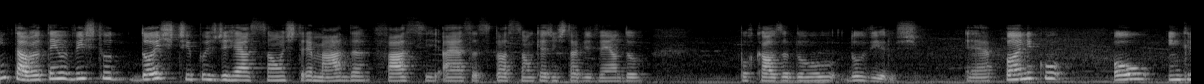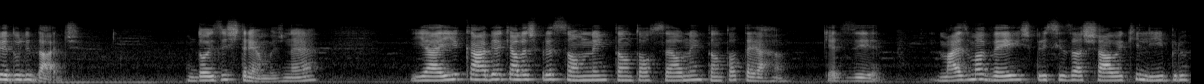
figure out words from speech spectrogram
Então, eu tenho visto dois tipos de reação extremada face a essa situação que a gente está vivendo por causa do, do vírus: é pânico ou incredulidade. Dois extremos, né? E aí cabe aquela expressão nem tanto ao céu, nem tanto à terra. Quer dizer, mais uma vez precisa achar o equilíbrio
